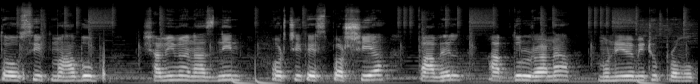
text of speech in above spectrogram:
তৌসিফ মাহবুব, শামিমা নাজনিন, অর্চিত স্পর্শিয়া, পাভেল, আব্দুল রানা, মনির মিঠু প্রমুখ।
